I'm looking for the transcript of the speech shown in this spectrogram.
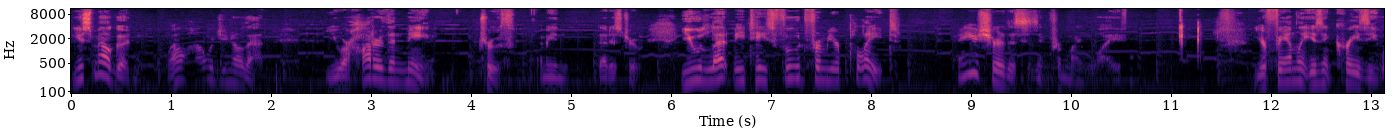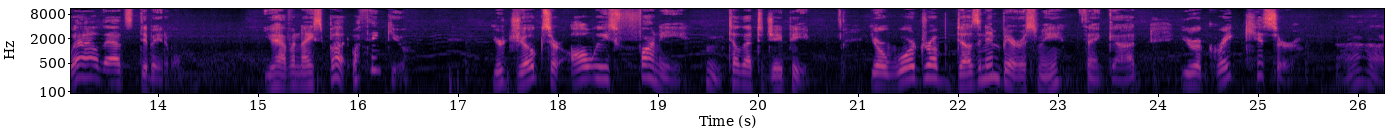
You smell good. Well, how would you know that? You are hotter than me. Truth. I mean, that is true. You let me taste food from your plate. Are you sure this isn't from my wife? Your family isn't crazy. Well, that's debatable. You have a nice butt. Well, thank you. Your jokes are always funny. Hmm, tell that to JP. Your wardrobe doesn't embarrass me, thank God. You're a great kisser. Ah.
